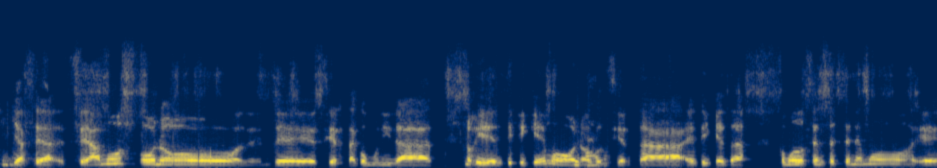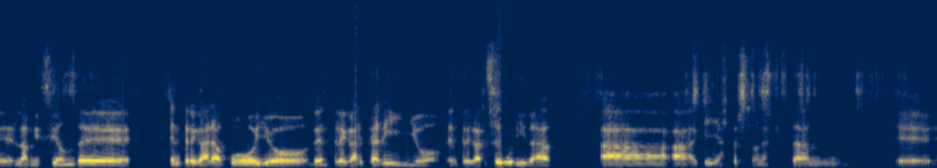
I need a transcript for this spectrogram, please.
ya sea, seamos o no de, cierta comunidad, nos identifiquemos o no con cierta etiqueta, como docentes tenemos eh, la misión de entregar apoyo, de entregar cariño, entregar seguridad a, aquellas personas que están eh,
